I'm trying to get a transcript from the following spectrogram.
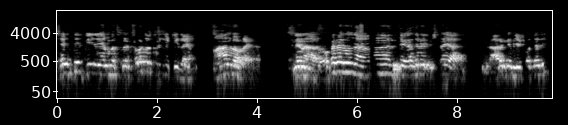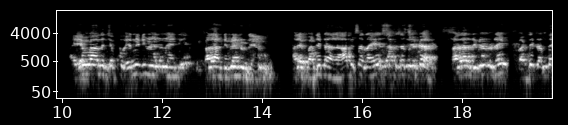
చేస్తే ఫీజు రియంబర్స్మెంట్ టోటల్ ఫీజు మహానుభావుడు ఆయన. నేను ఒకటే రోజు అదే కృష్ణయ్య ఆరోగ్యం చెప్పిపోతుంది ఏం కావాలో చెప్పు ఎన్ని డిమాండ్ ఉన్నాయండి పదహారు డిమాండ్ ఉన్నాయి. అదే బడ్జెట్ ఆఫీసర్ ఐఏఎస్ ఆఫీసర్ చెప్పారు. పదహారు డిమాండ్ ఉన్నాయి బడ్జెట్ అంతా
